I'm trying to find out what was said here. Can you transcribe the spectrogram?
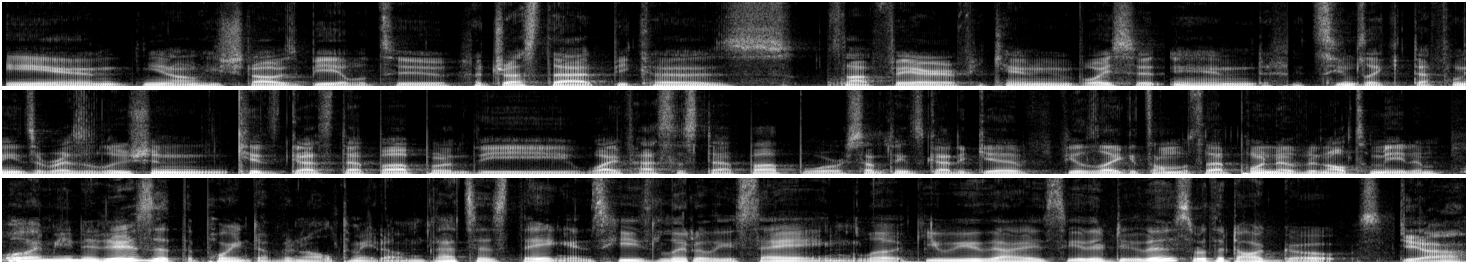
and you know he should always be able to address that because it's not fair if he can't even voice it. And it seems like it definitely needs a resolution. Kids got to step up, or the wife has to step up, or something's got to give. Feels like it's almost that point of an ultimatum. Well, I mean, it is at the point of an ultimatum. That's his thing. Is he's literally saying, "Look, you guys either do this or the dog goes." Yeah.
